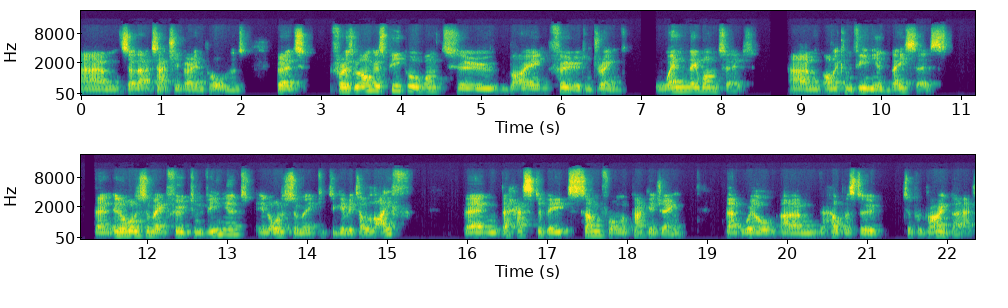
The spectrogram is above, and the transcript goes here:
Um, so that's actually very important. But for as long as people want to buy food and drink when they want it um, on a convenient basis, then in order to make food convenient, in order to make it, to give it a life, then there has to be some form of packaging that will um, help us to, to provide that.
